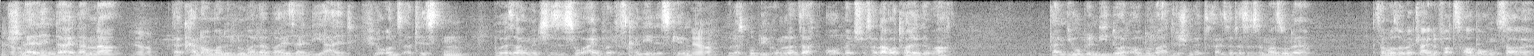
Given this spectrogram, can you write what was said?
Ja. schnell hintereinander. Ja. Da kann auch mal eine Nummer dabei sein, die halt für uns Artisten, wo wir sagen, Mensch, das ist so einfach, das kann jedes Kind. Ja. Wo das Publikum dann sagt, oh Mensch, das hat er aber toll gemacht. Dann jubeln die dort automatisch mit. Also das ist immer so eine, sagen wir so eine kleine Verzauberungssache.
